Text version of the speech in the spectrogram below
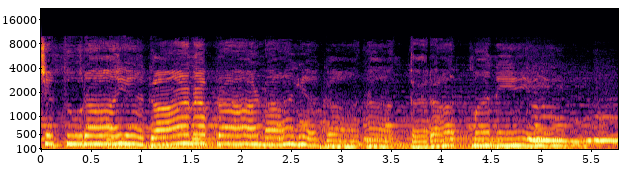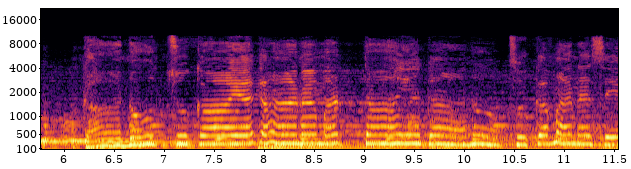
చతురాయ గాన ప్రాణాయ గానాంతరాత్మనే గానోత్సుకాయ గానమత్తాయ గానోత్సుక మనసే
